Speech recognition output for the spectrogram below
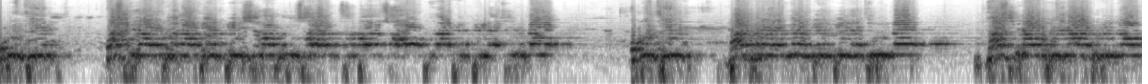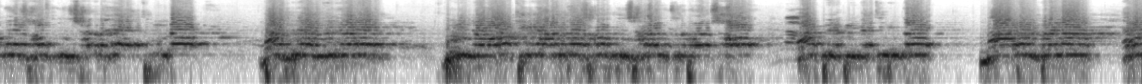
উপস্থিত দশপুরা উপজেলা বিএনপি সভাপতি সাধারণ সম্পাদক সহ উপজেলা বিএনপি নেতৃবৃন্দ, উপস্থিত রাজবাড়ির ইউনিয়ন বিএনপি নেতৃবৃন্দ দশপুরা উপজেলার বিভিন্ন অঙ্গ সংস্কৃতি সংগঠনের নেতৃবৃন্দ রাজবাড়ির ইউনিয়নের বিভিন্ন ওয়ার্ড থেকে মা এবং বোনেরা এবং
